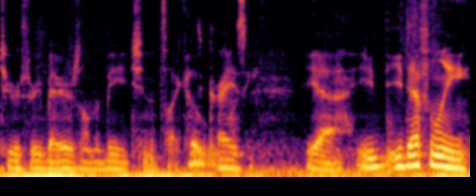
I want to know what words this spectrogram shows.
two or three bears on the beach, and it's like, oh, It's crazy. yeah, you you definitely.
